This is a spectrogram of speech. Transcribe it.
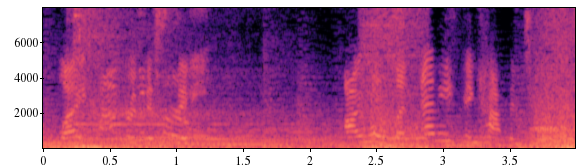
life for this city. I won't let anything happen to you.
